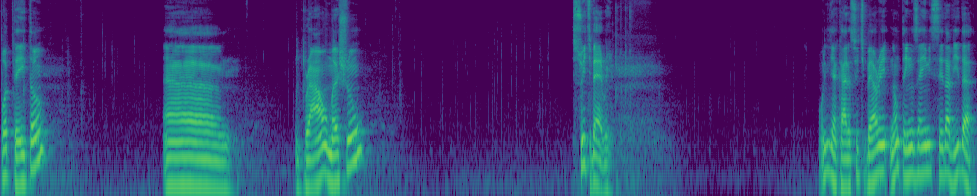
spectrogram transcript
Potato. Uh, brown mushroom. Sweet berry. Olha, cara, Sweetberry não tem nos AMC da vida.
